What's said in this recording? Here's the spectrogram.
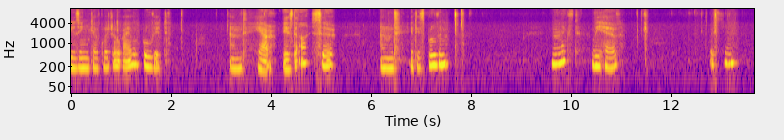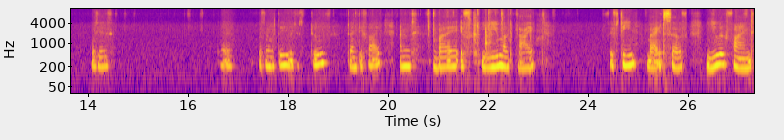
using calculator. I will prove it. And here is the answer and it is proven. Next we have question which is question number 3 which is 225 and by if you multiply 15 by itself you will find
